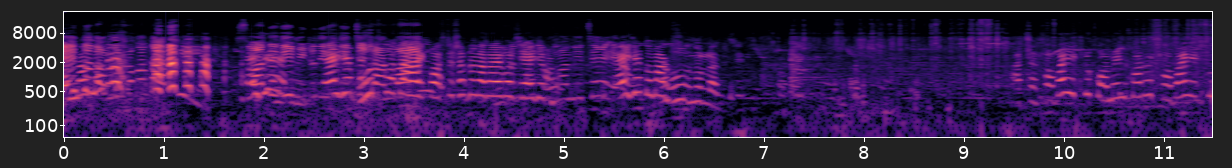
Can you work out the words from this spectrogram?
এই তো দমদম লোকাল আচ্ছা সবাই একটু কমেন্ট করো সবাই একটু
